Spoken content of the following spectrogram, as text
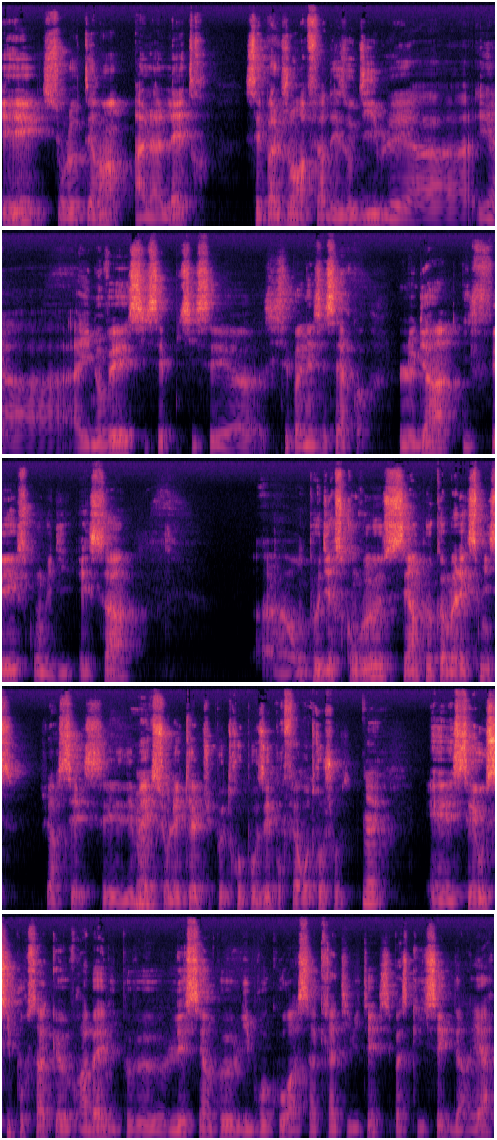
et sur le terrain à la lettre. C'est pas le genre à faire des audibles et à, innover si c'est si euh, pas nécessaire quoi. Le gars, il fait ce qu'on lui dit. Et ça, euh, on peut dire ce qu'on veut, c'est un peu comme Alex Smith. C'est des mecs Mm. sur lesquels tu peux te reposer pour faire autre chose. Et c'est aussi pour ça que Vrabel, il peut laisser un peu libre cours à sa créativité. C'est parce qu'il sait que derrière,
